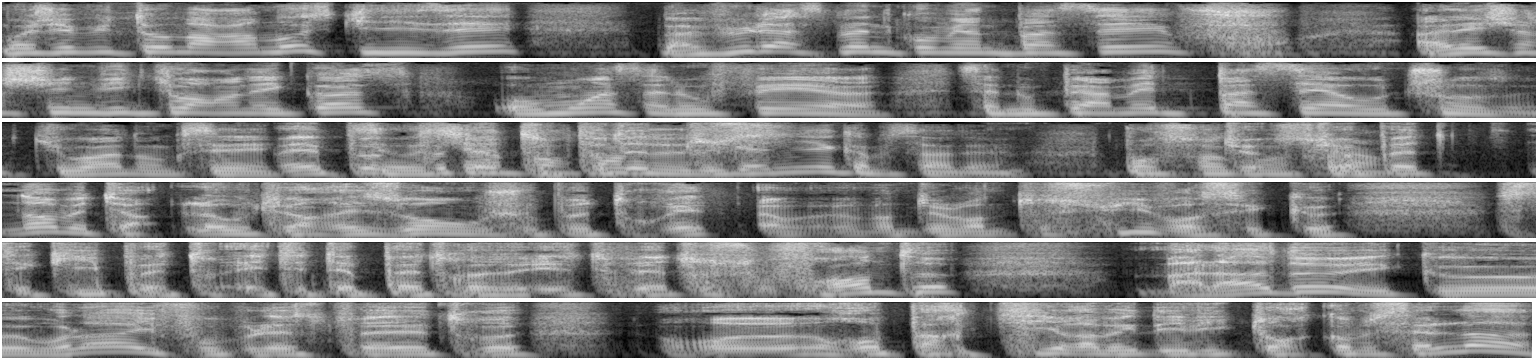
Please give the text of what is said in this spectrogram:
Moi j'ai vu Thomas Ramos qui disait, bah, vu la semaine qu'on vient de passer, aller chercher une victoire en Écosse, au moins ça nous fait, euh, ça nous permet de passer à autre chose. Tu vois, donc c'est aussi important de, gagner comme ça, de, pour se reconstruire. non, mais là où tu as raison, où je peux éventuellement te suivre, c'est que cette équipe était peut-être être souffrante, malade, et que voilà, il faut peut-être repartir avec des victoires comme celle-là.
